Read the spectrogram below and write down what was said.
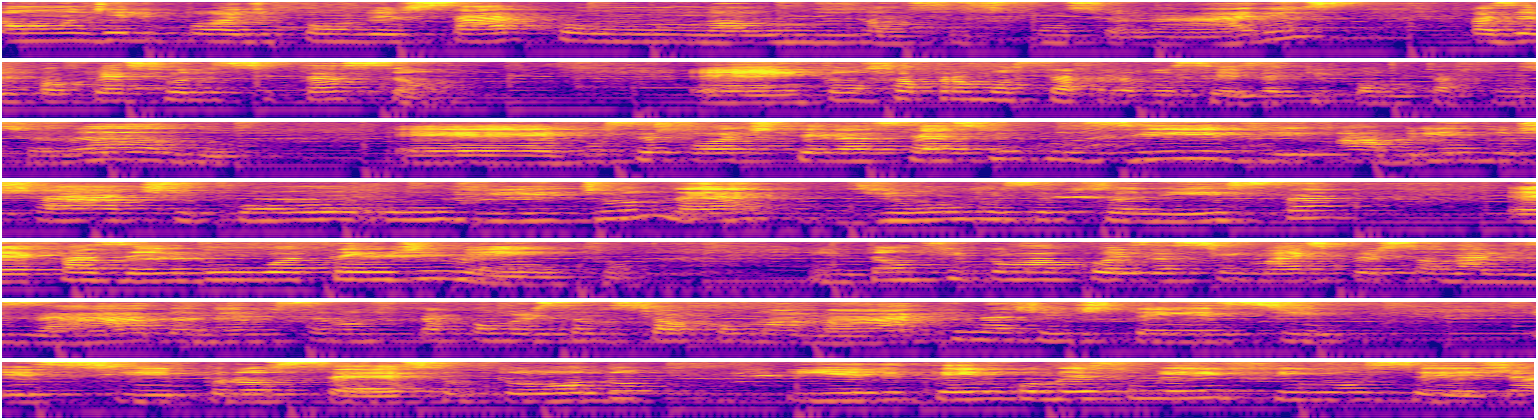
onde ele pode conversar com algum dos nossos funcionários, fazer qualquer solicitação. É, então, só para mostrar para vocês aqui como está funcionando, é, você pode ter acesso, inclusive, abrindo o chat com um vídeo né, de um recepcionista é, fazendo o atendimento. Então fica uma coisa assim mais personalizada, né? Você não fica conversando só com uma máquina, a gente tem esse, esse processo todo e ele tem começo, meio e fim, ou seja,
